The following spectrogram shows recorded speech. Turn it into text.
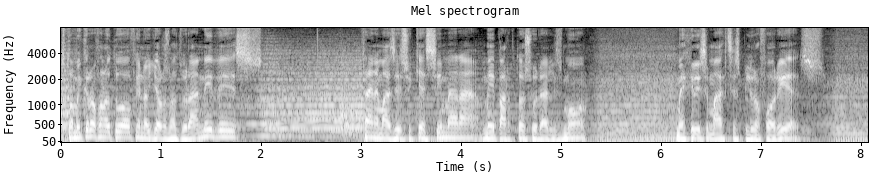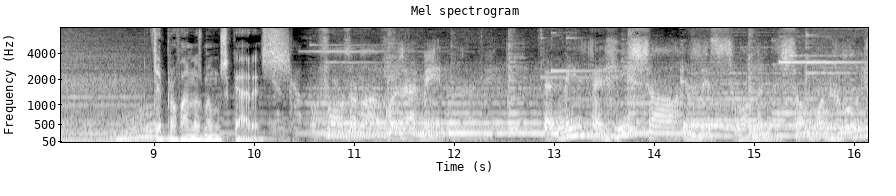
Στο μικρόφωνο του όφη είναι ο Γιώργος Ματζουρανίδης. Θα είναι μαζί σου και σήμερα με υπαρκτό σουρεαλισμό, με χρήσιμα άξιες πληροφορίες και προφανώς με μουσικάρες. That means that he saw in this woman someone who he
